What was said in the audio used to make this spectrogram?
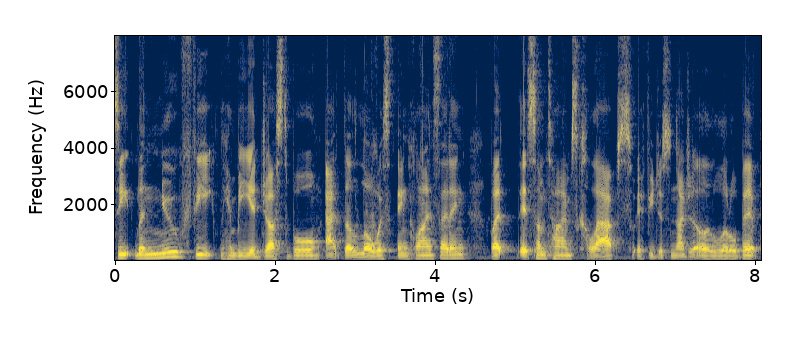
See, the new feet can be adjustable at the lowest incline setting, but it sometimes collapse if you just nudge it a little bit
